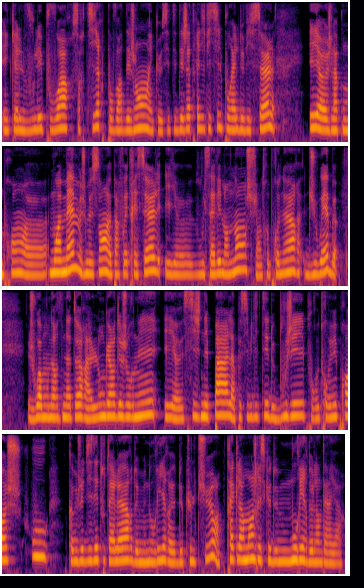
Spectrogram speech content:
et qu'elle voulait pouvoir sortir pour voir des gens et que c'était déjà très difficile pour elle de vivre seule et euh, je la comprends. Euh, moi-même, je me sens euh, parfois très seule et vous le savez maintenant, je suis entrepreneur du web. Je vois mon ordinateur à longueur de journée et si je n'ai pas la possibilité de bouger pour retrouver mes proches ou, comme je le disais tout à l'heure, de me nourrir de culture, très clairement, je risque de mourir de l'intérieur.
